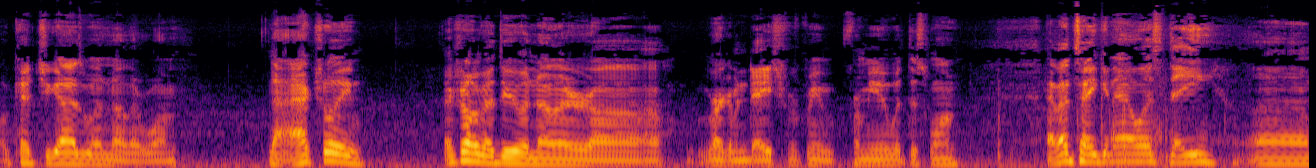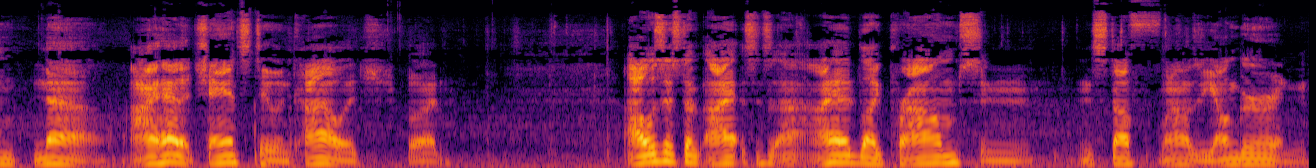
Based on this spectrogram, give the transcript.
I'll catch you guys with another one. Now, actually, actually, I'm gonna do another uh, recommendation from from you with this one. Have I taken LSD? Um, no. I had a chance to in college, but I was just a, I since I, had like problems and and stuff when I was younger and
